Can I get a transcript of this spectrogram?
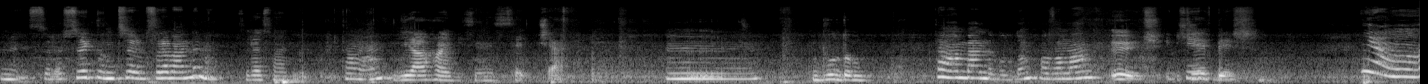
mi sıra? Sürekli unutuyorum. Sıra bende mi? sıra sende. Tamam. Dila hangisini seçer? Hmm, Buldum. Tamam ben de buldum. O zaman 3, iki, 2, 1. ya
